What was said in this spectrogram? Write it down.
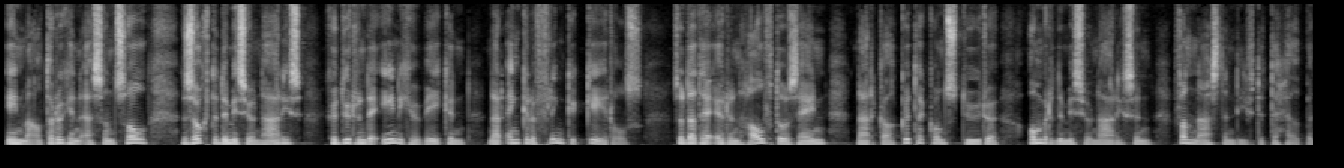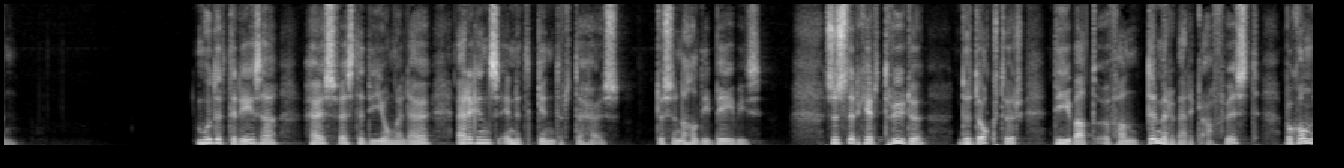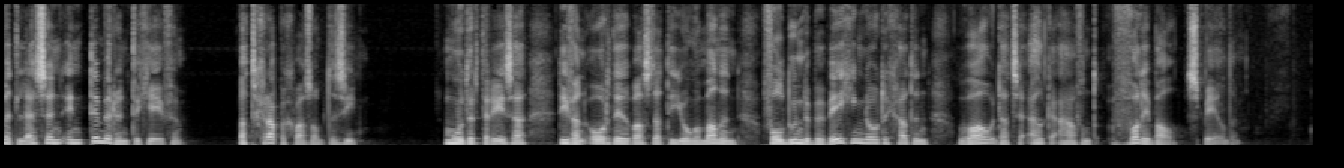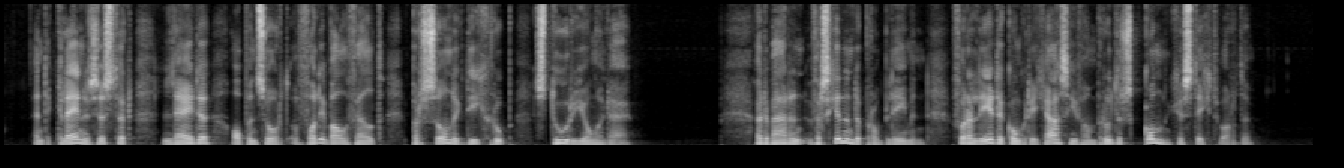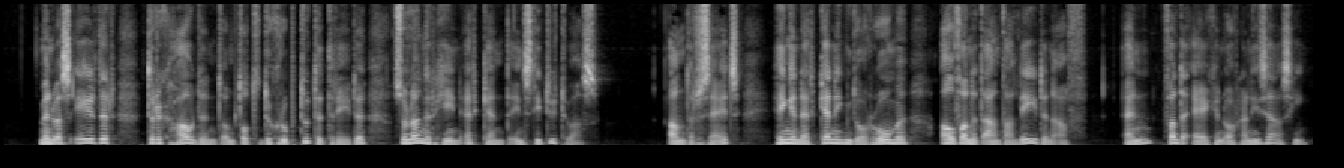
Eenmaal terug in Essensol zocht de missionaris gedurende enige weken naar enkele flinke kerels, zodat hij er een half dozijn naar Calcutta kon sturen om er de missionarissen van naastenliefde te helpen. Moeder Teresa huisvestte die jongelui ergens in het kindertehuis, tussen al die baby's. Zuster Gertrude, de dokter, die wat van timmerwerk afwist, begon met lessen in timmeren te geven, wat grappig was om te zien. Moeder Teresa, die van oordeel was dat die jonge mannen voldoende beweging nodig hadden, wou dat ze elke avond volleybal speelden. En de kleine zuster leidde op een soort volleybalveld persoonlijk die groep stoere jongelui. Er waren verschillende problemen vooraleer de congregatie van broeders kon gesticht worden. Men was eerder terughoudend om tot de groep toe te treden, zolang er geen erkend instituut was. Anderzijds hing een erkenning door Rome al van het aantal leden af en van de eigen organisatie.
